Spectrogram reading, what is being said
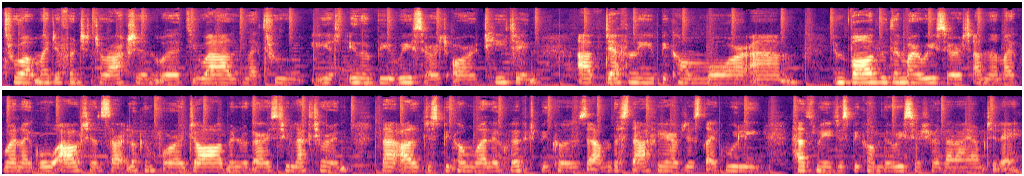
throughout my different interaction with UL like through it either be research or teaching I've definitely become more um, involved within my research and then like when I go out and start looking for a job in regards to lecturing that I'll just become well equipped because um, the staff here have just like really helped me just become the researcher that I am today.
